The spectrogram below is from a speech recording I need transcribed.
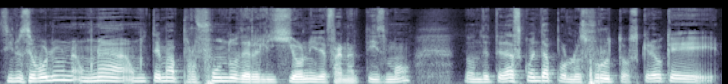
sino se vuelve un tema profundo de religión y de fanatismo, donde te das cuenta por los frutos. Creo que,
